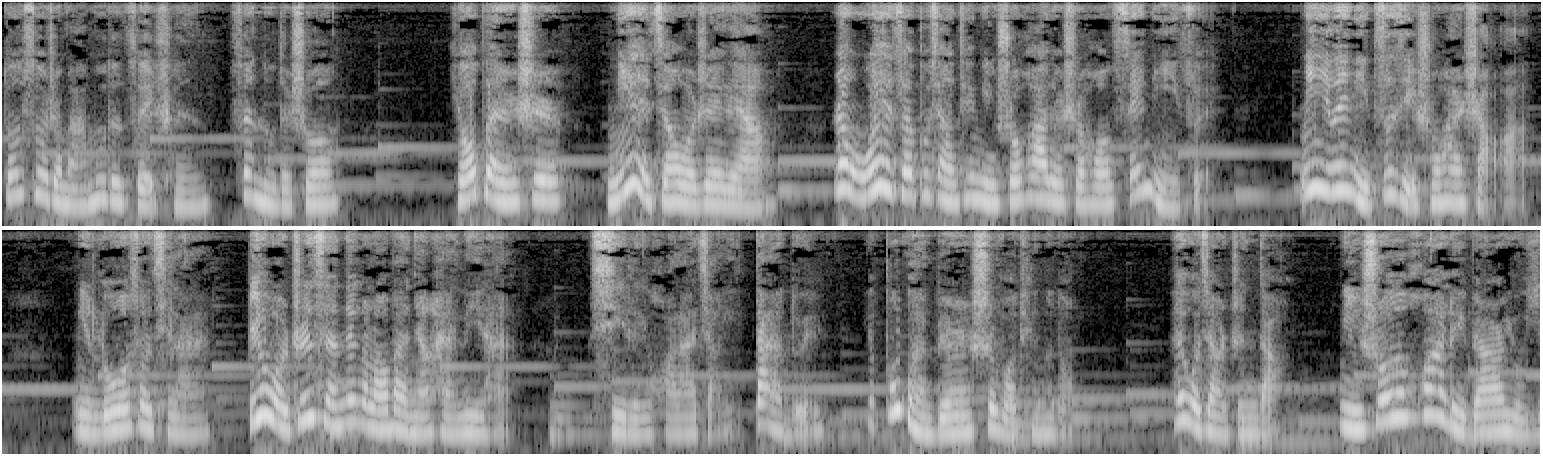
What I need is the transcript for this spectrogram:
哆嗦着麻木的嘴唇，愤怒地说：“有本事你也教我这个呀，让我也在不想听你说话的时候塞你一嘴。你以为你自己说话少啊？你啰嗦起来比我之前那个老板娘还厉害。”稀里哗啦讲一大堆，也不管别人是否听得懂。哎，我讲真的，你说的话里边有一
